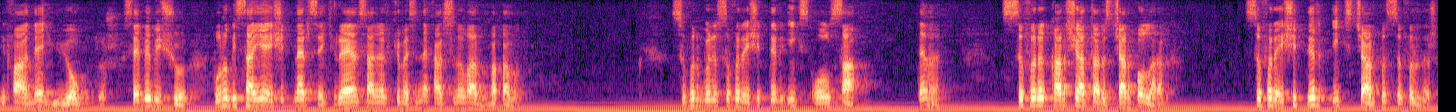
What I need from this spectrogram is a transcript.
ifade yoktur. Sebebi şu. Bunu bir sayıya eşitlersek reel sayılar kümesinde karşılığı var mı? Bakalım. 0 bölü 0 eşittir x olsa. Değil mi? Sıfırı karşıya atarız çarpı olarak. 0 eşittir x çarpı sıfırdır.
